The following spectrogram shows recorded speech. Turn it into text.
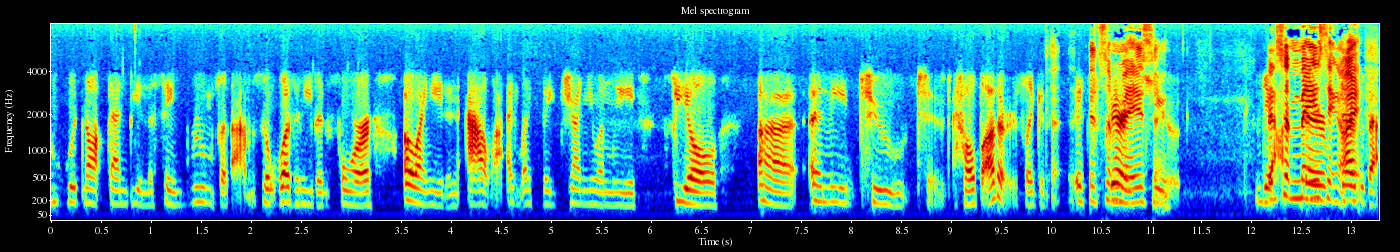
who would not then be in the same room for them. So it wasn't even for, oh, I need an ally. Like they genuinely feel uh, a need to to help others. Like it's it's, It's very amazing. cute. Yeah, It's amazing. They're, they're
